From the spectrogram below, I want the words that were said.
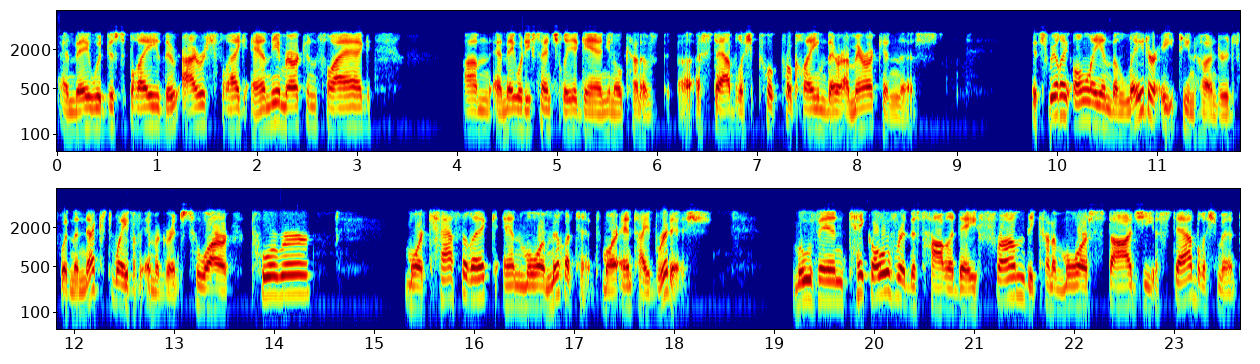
and they would display the Irish flag and the American flag. Um, and they would essentially, again, you know, kind of uh, establish, pro- proclaim their Americanness. It's really only in the later 1800s when the next wave of immigrants who are poorer, more Catholic, and more militant, more anti British, move in, take over this holiday from the kind of more stodgy establishment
